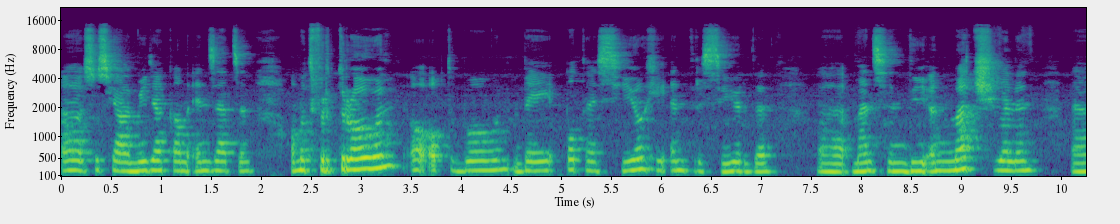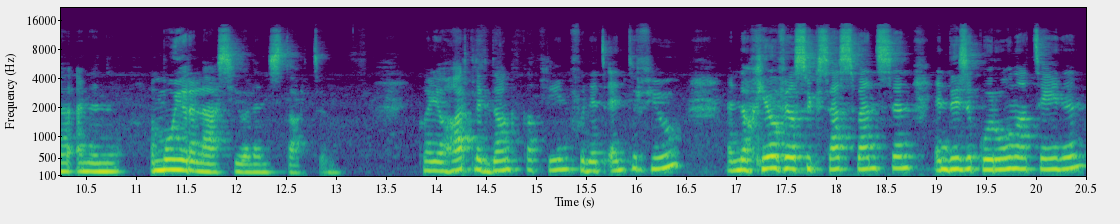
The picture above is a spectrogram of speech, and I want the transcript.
uh, sociale media kan inzetten om het vertrouwen uh, op te bouwen bij potentieel geïnteresseerde uh, mensen die een match willen en een, een mooie relatie willen starten. Ik wil je hartelijk danken, Kathleen, voor dit interview. En nog heel veel succes wensen in deze coronatijden.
